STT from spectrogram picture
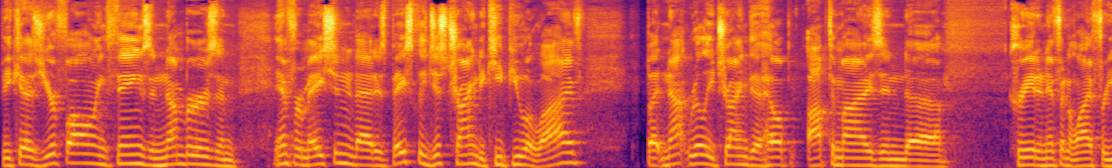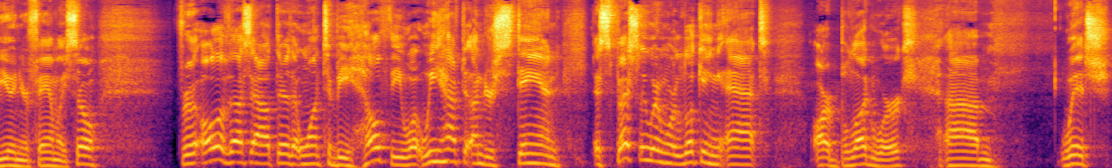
because you're following things and numbers and information that is basically just trying to keep you alive but not really trying to help optimize and uh, create an infinite life for you and your family. So, for all of us out there that want to be healthy, what we have to understand, especially when we're looking at our blood work, um, which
